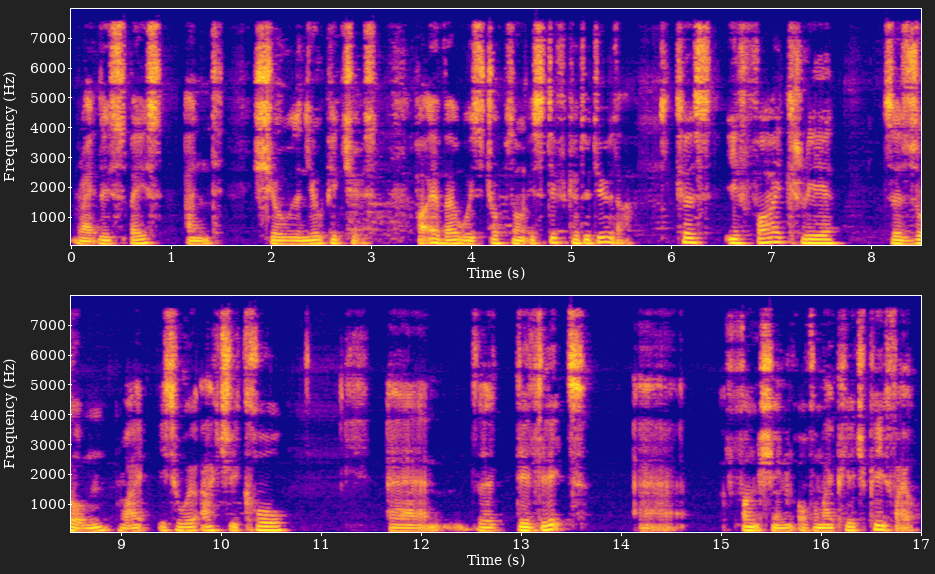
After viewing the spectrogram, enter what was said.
right this space and show the new pictures. However, with Dropzone, it's difficult to do that because if I clear the zone, right, it will actually call um, the delete uh, function of my PHP file.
